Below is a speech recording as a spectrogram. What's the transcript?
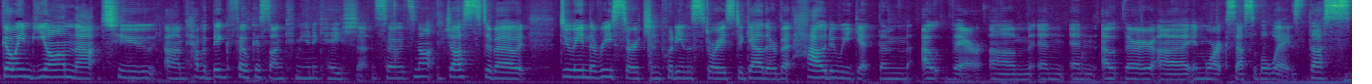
going beyond that to um, have a big focus on communication. So it's not just about doing the research and putting the stories together, but how do we get them out there um, and, and out there uh, in more accessible ways? Thus,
